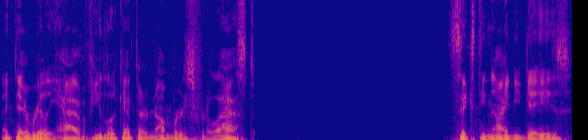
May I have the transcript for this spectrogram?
Like they really have. If you look at their numbers for the last 60, 90 days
